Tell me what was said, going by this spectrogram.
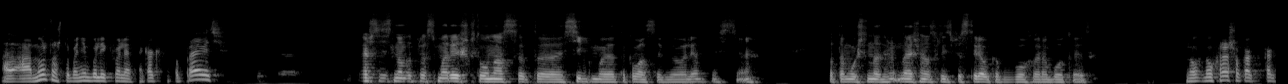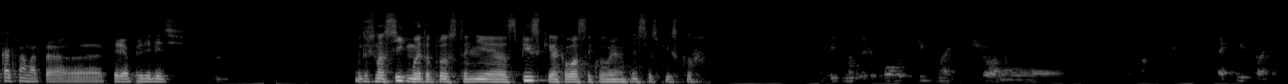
а, а нужно, чтобы они были эквивалентны. Как это поправить? Кажется, здесь надо просмотреть, что у нас это сигма, это класс эквивалентности, потому что дальше у нас, в принципе, стрелка плохо работает. Ну, ну хорошо, как, как, как нам это э, переопределить? Ну, то есть у нас сигма это просто не списки, а класс эквивалентности списков. Видимо, для любого сигма еще одного такие, что они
